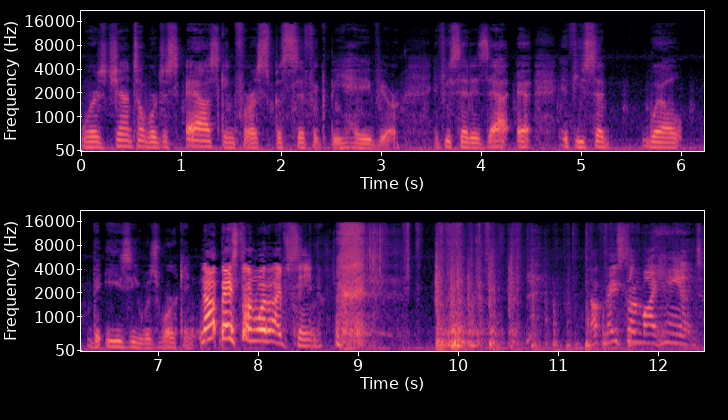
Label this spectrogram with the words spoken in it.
whereas gentle, we're just asking for a specific behavior. If you said, is that, uh, if you said, well, the easy was working, not based on what I've seen, not based on my hand.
